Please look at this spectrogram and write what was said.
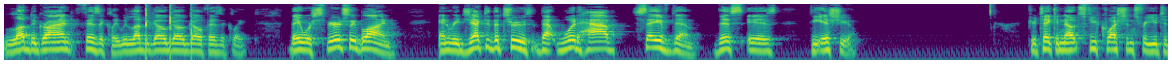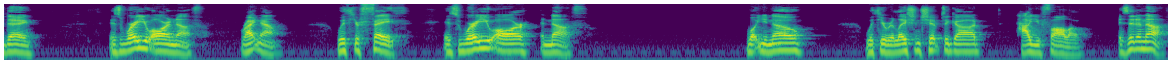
Love to grind physically. We love to go, go, go physically. They were spiritually blind and rejected the truth that would have saved them. This is the issue. If you're taking notes, a few questions for you today is where you are enough right now with your faith is where you are enough. What you know with your relationship to God, how you follow. Is it enough?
